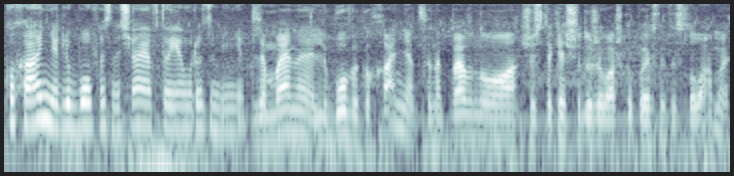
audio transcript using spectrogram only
кохання, любов означає в твоєму розумінні? Для мене любов і кохання це напевно щось таке, що дуже важко пояснити словами.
